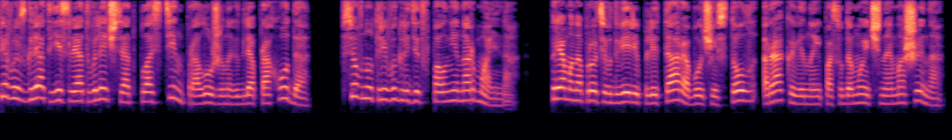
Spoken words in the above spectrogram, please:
первый взгляд, если отвлечься от пластин, проложенных для прохода, все внутри выглядит вполне нормально. Прямо напротив двери плита, рабочий стол, раковина и посудомоечная машина.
